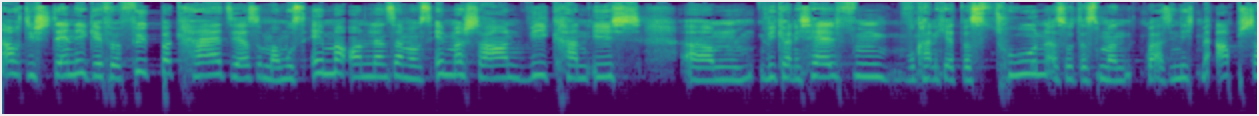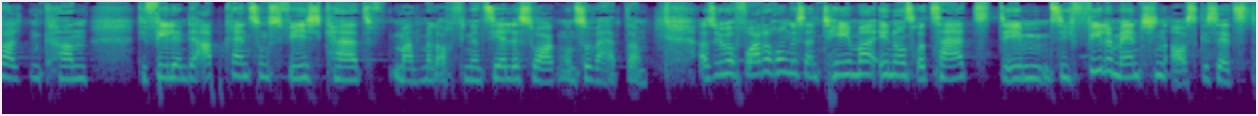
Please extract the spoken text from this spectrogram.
auch die ständige Verfügbarkeit. Ja, also man muss immer online sein, man muss immer schauen, wie kann ich, ähm, wie kann ich helfen, wo kann ich etwas tun. Also dass man quasi nicht mehr abschalten kann. Die fehlende Abgrenzungsfähigkeit, manchmal auch finanzielle Sorgen und so weiter. Also Überforderung ist ein Thema in unserer Zeit, dem sich viele Menschen ausgesetzt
